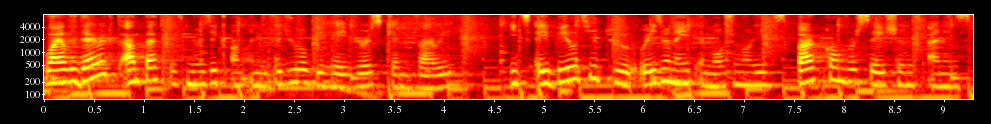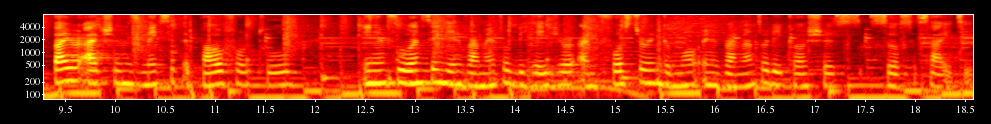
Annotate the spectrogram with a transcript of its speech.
While the direct impact of music on individual behaviors can vary, its ability to resonate emotionally, spark conversations, and inspire actions makes it a powerful tool in influencing environmental behavior and fostering a more environmentally conscious society.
